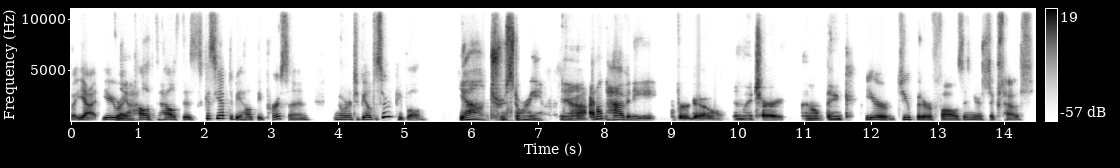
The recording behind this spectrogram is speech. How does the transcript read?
But yeah, you're right. Yeah. Health, health is because you have to be a healthy person in order to be able to serve people. Yeah, true story. Yeah, I don't have any Virgo in my chart. I don't think. Your Jupiter falls in your sixth house.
